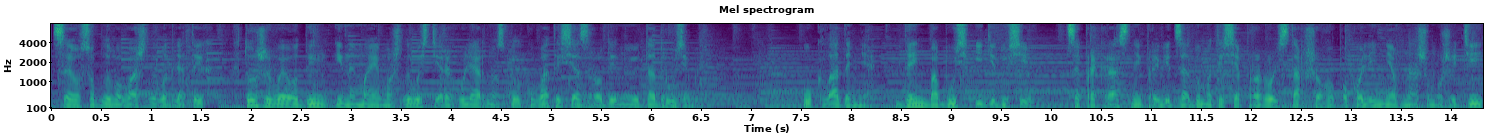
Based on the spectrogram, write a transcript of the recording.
Це особливо важливо для тих, хто живе один і не має можливості регулярно спілкуватися з родиною та друзями. Укладення, День бабусь і дідусів це прекрасний привід задуматися про роль старшого покоління в нашому житті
